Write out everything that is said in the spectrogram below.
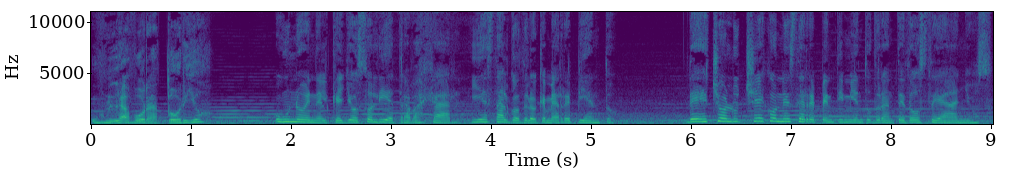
¿Un laboratorio? Uno en el que yo solía trabajar y es algo de lo que me arrepiento. De hecho, luché con ese arrepentimiento durante 12 años.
